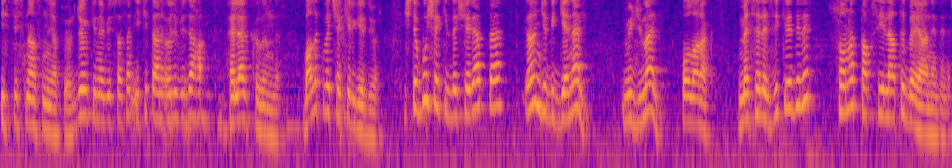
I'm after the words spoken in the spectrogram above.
İstisnasını yapıyor. Diyor ki Nebi Sassam iki tane ölü bize helal kılındı. Balık ve çekirge diyor. İşte bu şekilde şeriatta önce bir genel, mücmel olarak mesele zikredilir. Sonra tafsilatı beyan edilir.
